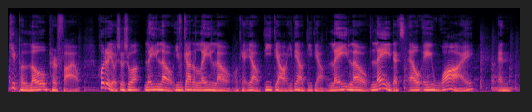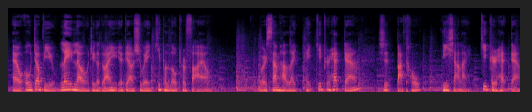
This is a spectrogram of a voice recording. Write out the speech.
keep a low profile，或者有时候说 lay low，you've got to lay low，OK，、okay, 要低调，一定要低调，lay low，lay that's L A Y and L O W lay low 这个短语也表示为 keep a low profile，or somehow like hey keep your head down 是把头低下来，keep your head down。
